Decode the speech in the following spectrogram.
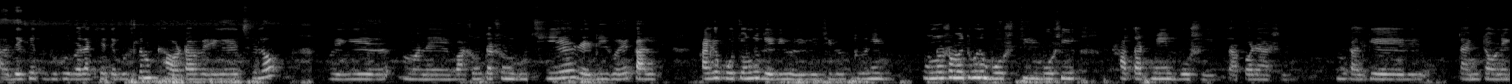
আর দেখে তো দুপুরবেলা খেতে বসলাম, খাওয়াটা হয়ে গিয়েছিল। হয়ে গিয়ে মানে বাসন টাসন গুছিয়ে রেডি হয়ে কাল, কালকে প্রচণ্ড দেরি হয়ে গিয়েছিল। একটুখানি অন্য সময় একটুখানি বসতি, বসি সাত আট মিনিট বসি, তারপরে আসি। কালকে টাইমটা অনেক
